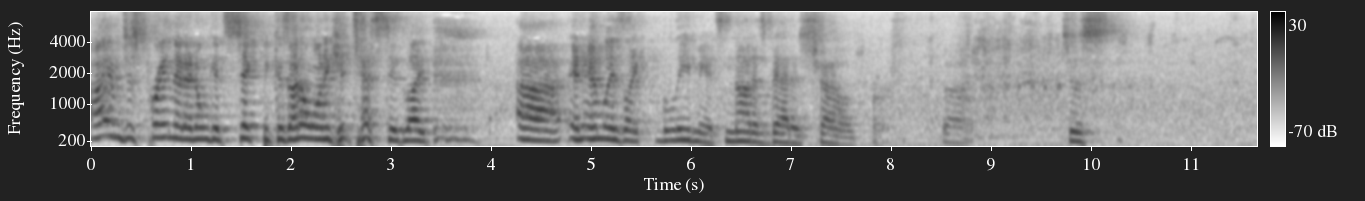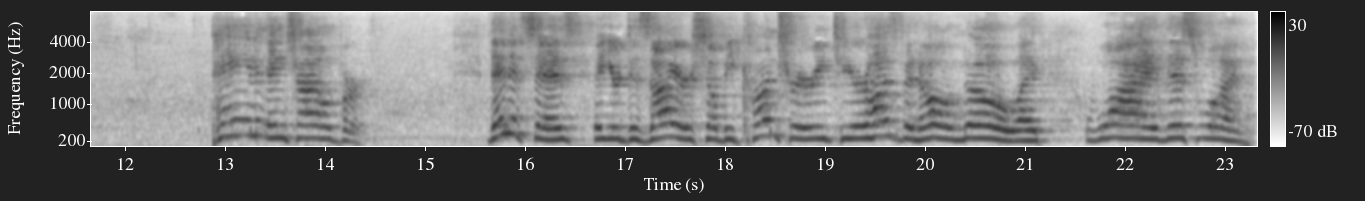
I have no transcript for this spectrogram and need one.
I am just praying that I don't get sick because I don't want to get tested. Like, uh, and Emily's like, believe me, it's not as bad as childbirth. Just pain in childbirth. Then it says that your desires shall be contrary to your husband. Oh no, like, why this one?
